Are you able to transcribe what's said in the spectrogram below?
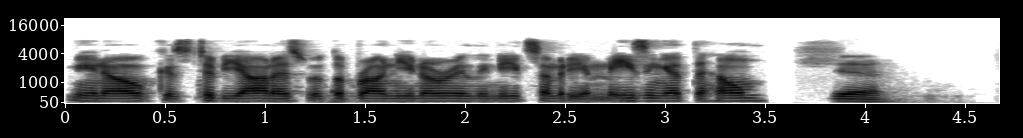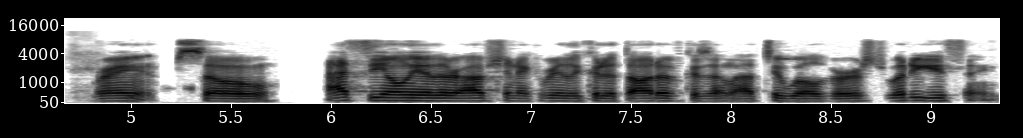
You know, because to be honest, with LeBron, you don't really need somebody amazing at the helm. Yeah. Right. So that's the only other option I really could have thought of because I'm not too well versed. What do you think?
